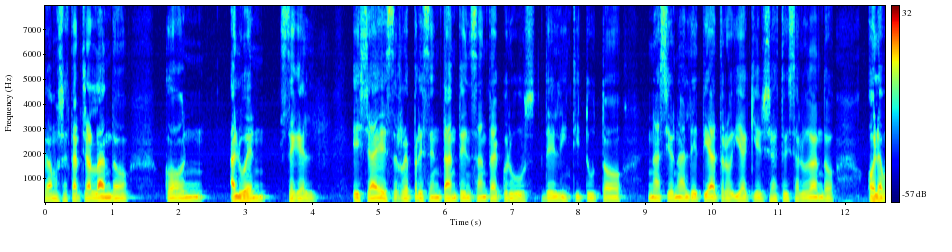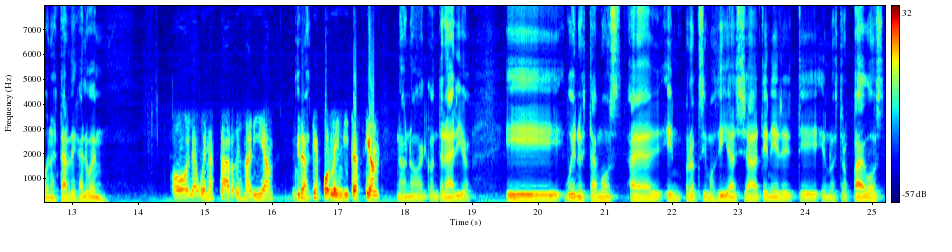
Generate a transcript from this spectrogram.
vamos a estar charlando con Aluen Seguel. Ella es representante en Santa Cruz del Instituto Nacional de Teatro y a quien ya estoy saludando. Hola, buenas tardes, Aluen. Hola, buenas tardes, María. Gracias por la invitación. No, no, al contrario. Eh, bueno, estamos eh, en próximos días ya a tener este, en nuestros pagos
